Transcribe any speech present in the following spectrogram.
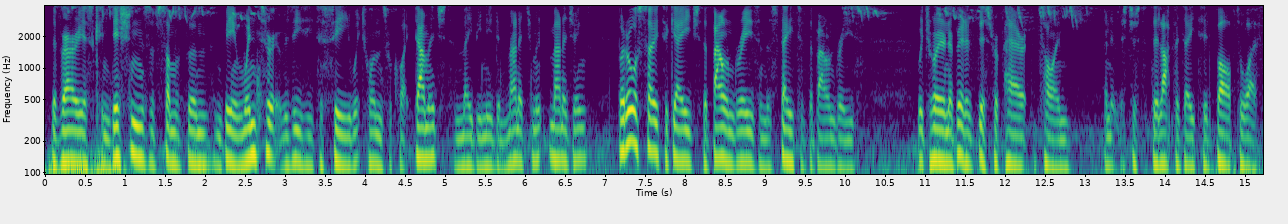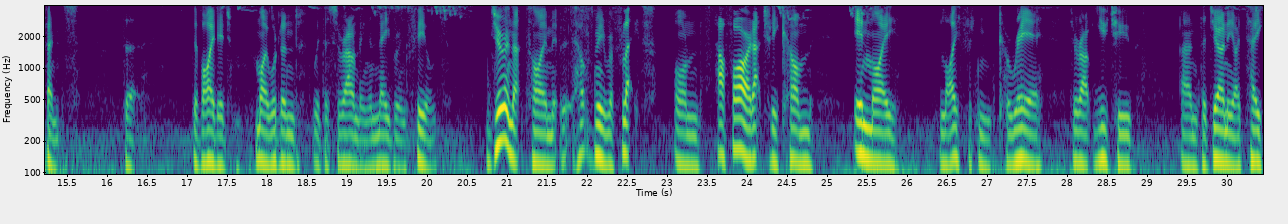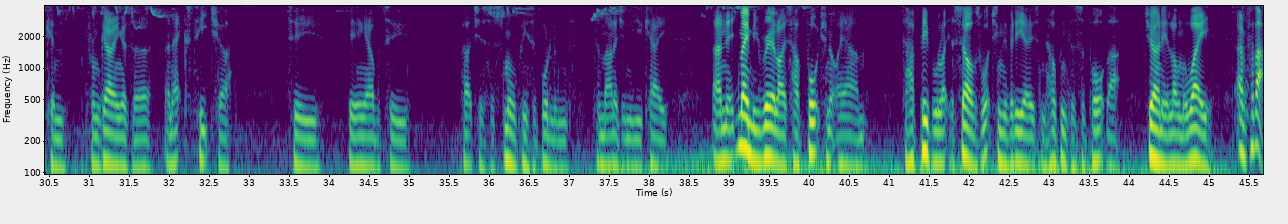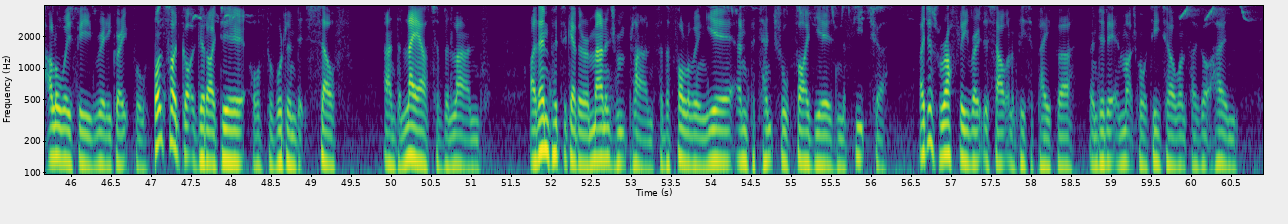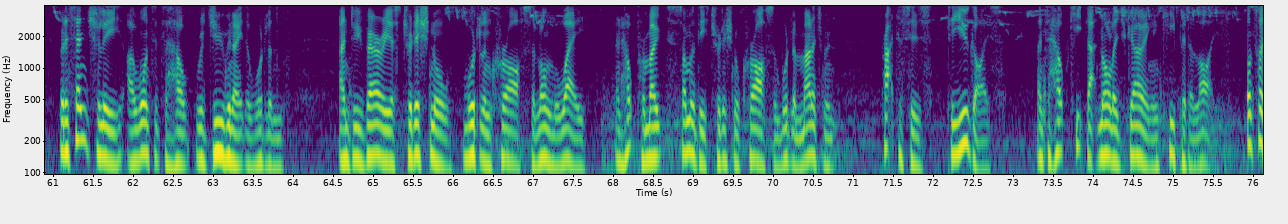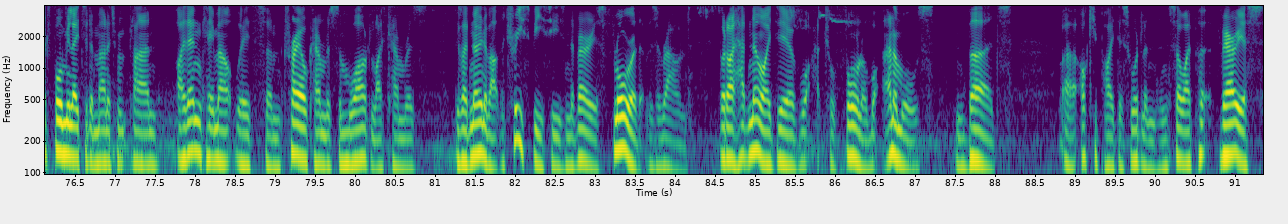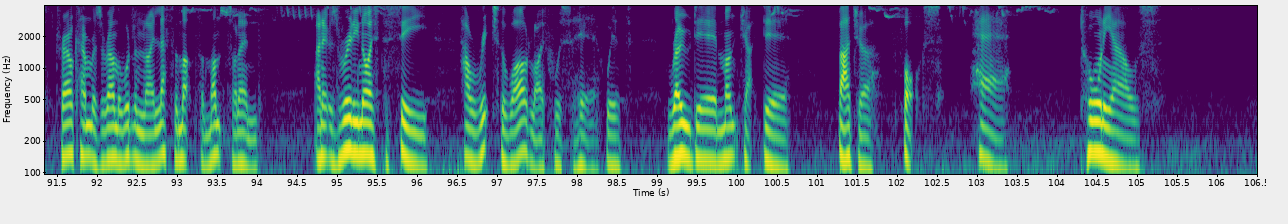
the various conditions of some of them, and being winter it was easy to see which ones were quite damaged and maybe needed management managing, but also to gauge the boundaries and the state of the boundaries, which were in a bit of disrepair at the time, and it was just a dilapidated barbed wire fence that divided my woodland with the surrounding and neighbouring fields. During that time it helped me reflect on how far I'd actually come in my life and career throughout YouTube and the journey I'd taken from going as a, an ex-teacher to being able to purchase a small piece of woodland to manage in the UK and it made me realise how fortunate I am to have people like yourselves watching the videos and helping to support that journey along the way and for that I'll always be really grateful. Once I'd got a good idea of the woodland itself and the layout of the land I then put together a management plan for the following year and potential five years in the future. I just roughly wrote this out on a piece of paper and did it in much more detail once I got home. But essentially I wanted to help rejuvenate the woodlands and do various traditional woodland crafts along the way and help promote some of these traditional crafts and woodland management practices to you guys and to help keep that knowledge going and keep it alive. Once I'd formulated a management plan, I then came out with some trail cameras, some wildlife cameras, because I'd known about the tree species and the various flora that was around, but I had no idea of what actual fauna, what animals and birds uh, occupied this woodland. And so I put various trail cameras around the woodland and I left them up for months on end. And it was really nice to see how rich the wildlife was here with roe deer, muntjac deer, badger, fox, hare, tawny owls,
